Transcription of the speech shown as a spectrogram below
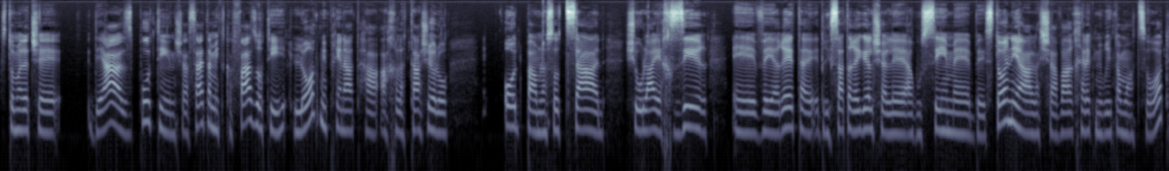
זאת אומרת שדאז פוטין שעשה את המתקפה הזאת, לא רק מבחינת ההחלטה שלו עוד פעם לעשות צעד שאולי יחזיר אה, ויראה את דריסת הרגל של הרוסים אה, באסטוניה, לשעבר חלק מברית המועצות,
